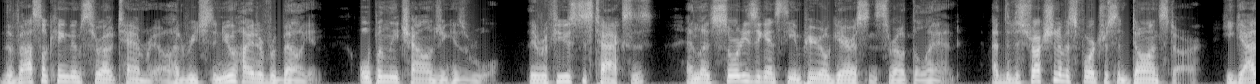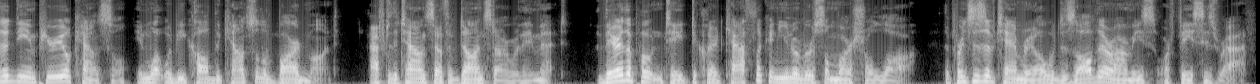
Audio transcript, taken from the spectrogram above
The vassal kingdoms throughout Tamriel had reached a new height of rebellion, openly challenging his rule. They refused his taxes and led sorties against the imperial garrisons throughout the land. At the destruction of his fortress in Dawnstar, he gathered the imperial council in what would be called the Council of Bardmont, after the town south of Dawnstar where they met. There the potentate declared Catholic and universal martial law. The princes of Tamriel would dissolve their armies or face his wrath.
